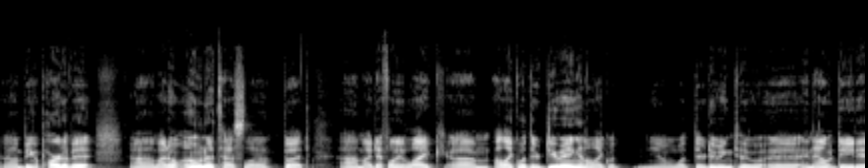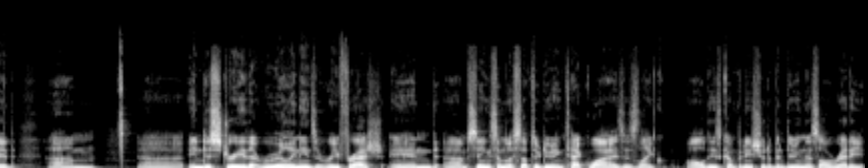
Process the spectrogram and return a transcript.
um, being a part of it. Um, I don't own a Tesla, but um, I definitely like um, I like what they're doing, and I like what you know what they're doing to uh, an outdated. Um, uh, industry that really needs a refresh, and um, seeing some of the stuff they're doing tech wise is like, all these companies should have been doing this already.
